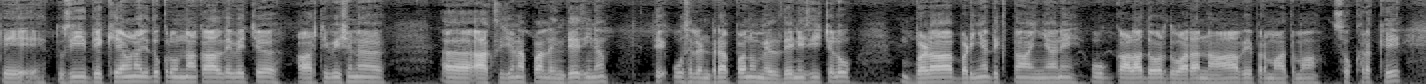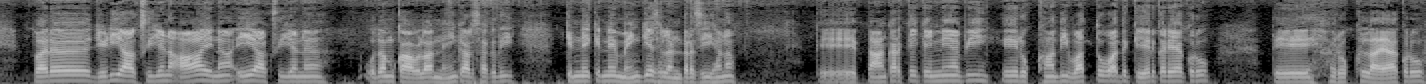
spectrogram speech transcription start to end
ਤੇ ਤੁਸੀਂ ਦੇਖਿਆ ਹੋਣਾ ਜਦੋਂ ਕਰੋਨਾ ਕਾਲ ਦੇ ਵਿੱਚ ਆਰਟੀਫੀਸ਼ਲ ਆਕਸੀਜਨ ਆਪਾਂ ਲੈਂਦੇ ਸੀ ਨਾ, ਤੇ ਉਹ ਸਿਲੰਡਰ ਆਪਾਂ ਨੂੰ ਮਿਲਦੇ ਨਹੀਂ ਸੀ। ਚਲੋ, ਬੜਾ ਬੜੀਆਂ ਦਿੱਕਤਾਂ ਆਈਆਂ ਨੇ। ਉਹ ਕਾਲਾ ਦੌਰ ਦੁਬਾਰਾ ਨਾ ਆਵੇ, ਪ੍ਰਮਾਤਮਾ ਸੁੱਖ ਰੱਖੇ। ਪਰ ਜਿਹੜੀ ਆਕਸੀਜਨ ਆ ਹੈ ਨਾ, ਇਹ ਆਕਸੀਜਨ ਉਹਦਾ ਮੁਕਾਬਲਾ ਨਹੀਂ ਕਰ ਸਕਦੀ। ਕਿੰਨੇ ਕਿੰਨੇ ਮਹਿੰਗੇ ਸਿਲੰਡਰ ਸੀ, ਹਨਾ? ਤੇ ਤਾਂ ਕਰਕੇ ਕਹਿੰਨੇ ਆ ਵੀ ਇਹ ਰੁੱਖਾਂ ਦੀ ਵੱਧ ਤੋਂ ਵੱਧ ਕੇਅਰ ਕਰਿਆ ਕਰੋ ਤੇ ਰੁੱਖ ਲਾਇਆ ਕਰੋ,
